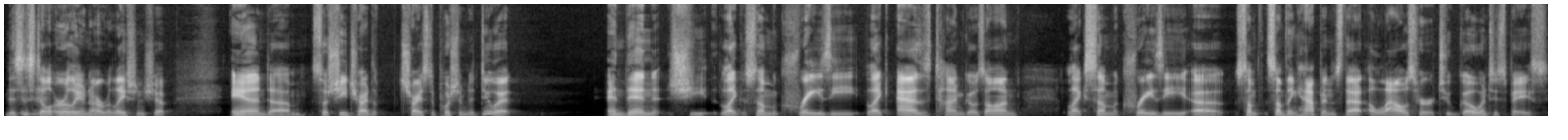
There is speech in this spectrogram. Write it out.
This is still early in our relationship. And um, so she tried to tries to push him to do it. And then she like some crazy like as time goes on, like some crazy uh some something happens that allows her to go into space,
